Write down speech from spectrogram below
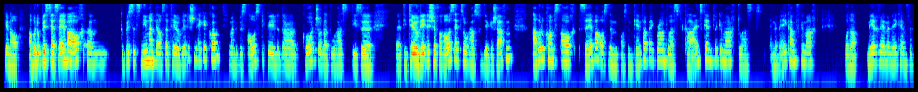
Genau. Aber du bist ja selber auch ähm, du bist jetzt niemand, der aus der theoretischen Ecke kommt. Ich meine, du bist ausgebildeter Coach oder du hast diese, äh, die theoretische Voraussetzung hast du dir geschaffen, aber du kommst auch selber aus einem, aus einem Kämpfer-Background. Du hast K1-Kämpfe gemacht, du hast MMA-Kampf gemacht oder mehrere MMA-Kämpfe.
